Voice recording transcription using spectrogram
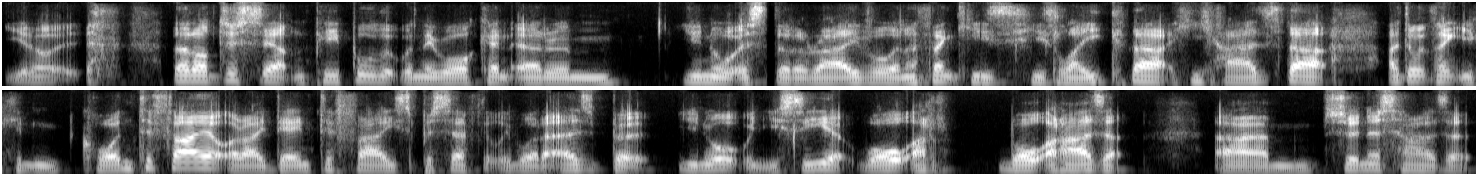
you know, there are just certain people that when they walk into a room, you notice their arrival, and I think he's he's like that. He has that. I don't think you can quantify it or identify specifically what it is, but you know it when you see it. Walter Walter has it. Um, Souness has it.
